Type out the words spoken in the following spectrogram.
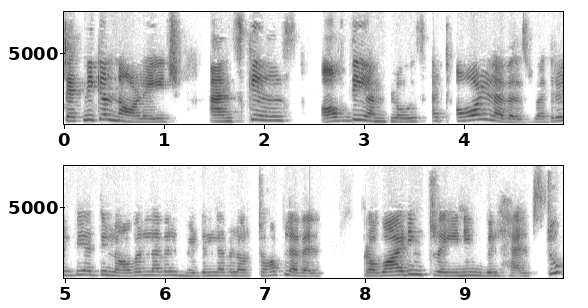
technical knowledge and skills of the employees at all levels, whether it be at the lower level, middle level, or top level, providing training will helps to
